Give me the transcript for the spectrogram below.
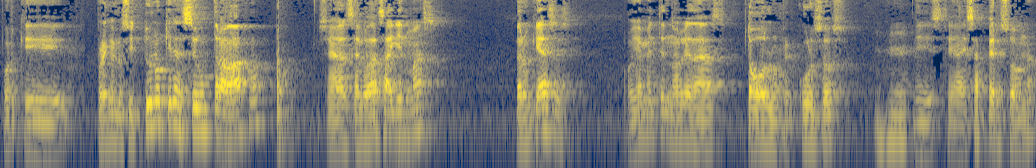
Porque, por ejemplo, si tú no quieres hacer un trabajo, o sea, se lo das a alguien más, pero ¿qué haces? Obviamente no le das todos los recursos este, a esa persona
